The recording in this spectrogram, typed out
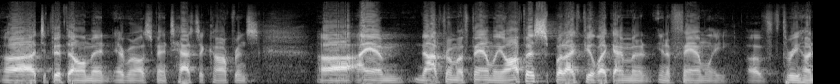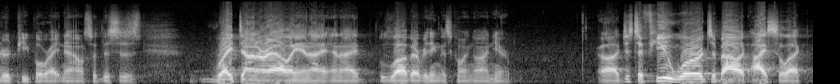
uh, to Fifth Element, everyone else. Fantastic conference. Uh, I am not from a family office, but I feel like I'm a, in a family of 300 people right now. So this is right down our alley, and I, and I love everything that's going on here. Uh, just a few words about iSelect.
